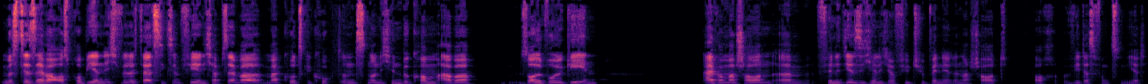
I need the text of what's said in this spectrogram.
Müsst ihr selber ausprobieren. Ich will euch da jetzt nichts empfehlen. Ich habe selber mal kurz geguckt und es noch nicht hinbekommen, aber soll wohl gehen. Einfach mal schauen. Ähm, findet ihr sicherlich auf YouTube, wenn ihr danach schaut, auch wie das funktioniert.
